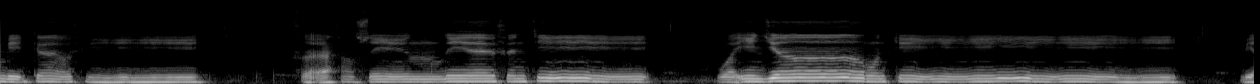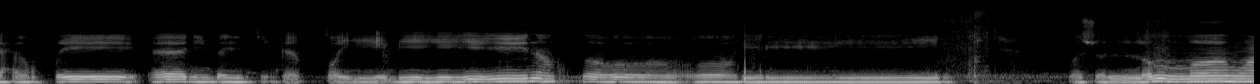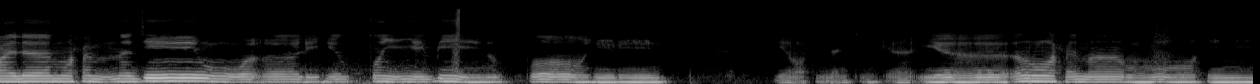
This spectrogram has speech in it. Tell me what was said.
بك فيه فأحصن ضيافتي وإجارتي بحق آل بيتك الطيبين الطاهرين. وصلى الله على محمد وآله الطيبين الطاهرين. برحمتك يا أرحم الراحمين.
